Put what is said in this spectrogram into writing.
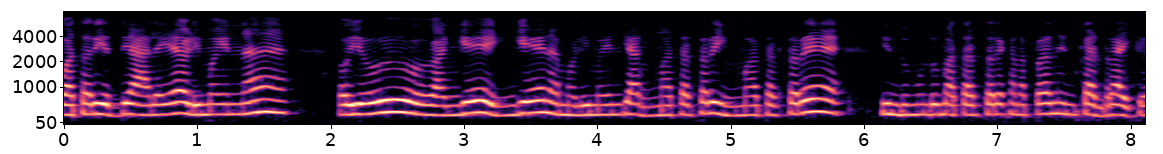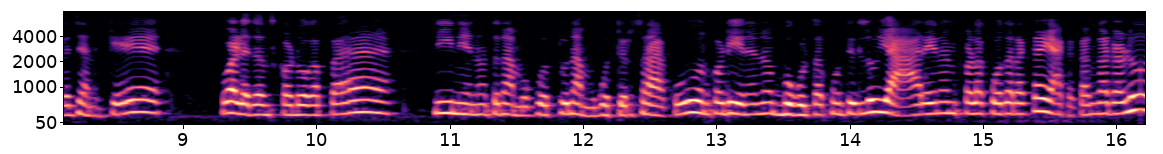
ಒತ್ತರ ಎದ್ದೆ ಆಲೆಯ ಅಳಿಮೈನ ಅಯ್ಯೋ, ಹಂಗೆ, ಹಿಂಗೆ ನಮ್ಮ ಅಳಿಮೈನ್ಗೆ ಹಂಗೆ ಮಾತಾಡ್ತಾರೆ, ಹಿಂಗೆ ಮಾತಾಡ್ತಾರೆ. ಹಿಂದು ಮುಂದೆ ಮಾತಾಡ್ತಾರೆ ಕಣಪ್ಪ ನಿನ್ನ ಕಂಡ್ರೆ ಆಯ್ಕಿಲ್ಲ ಜನಕ್ಕೆ? ಒಳ್ಳೇದು ಅನ್ಸ್ಕೊಂಡು ಹೋಗಪ್ಪ. ನೀನೇನು ಅಂತ ನಮಗೆ ಗೊತ್ತು, ನಮ್ಗೆ ಗೊತ್ತಿರೋ ಸಾಕು. ಅನ್ಕೊಂಡು ಏನೇನೋ ಬೊಗಳ್ತಾ ಕುಂತಿದ್ಲು, ಯಾರೇನು ಅನ್ಕೊಳಕ್ಕೆ ಹೋದಾರಕ್ಕ? ಯಾಕೆ ಕಂಗಾಡಳು?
